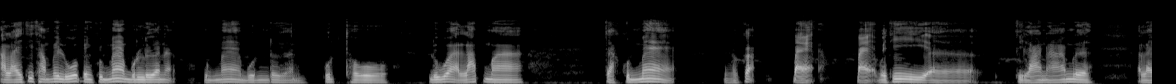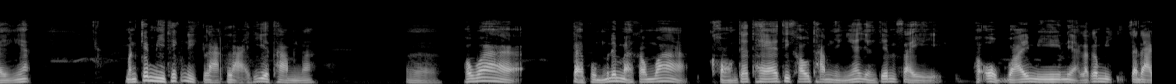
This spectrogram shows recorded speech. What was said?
อะไรที่ทำให้รู้ว่าเป็นคุณแม่บุญเรือนอะคุณแม่บุญเรือน พุทโธ หรือว่ารับมาจากคุณแม่ แล้วก็แปะแปะไปที่เอ่อศิลาน้ำเลยอะไรอย่างเงี้ยมันก็มีเทคนิคหลากหลายที่จะทำนะเออเพราะว่าแต่ผมไม่ได้หมายความว่าของแท้ๆที่เขาทำอย่างเงี้ยอย่างเช่นใส่ พระอบไว้มีเนี่ยแล้วก็มีกระดาษ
